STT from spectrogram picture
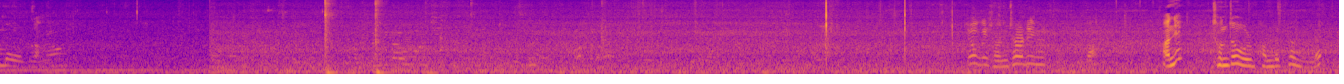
감옥가. 여기 전철인가? 아니? 전자 우리 반대편인데?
